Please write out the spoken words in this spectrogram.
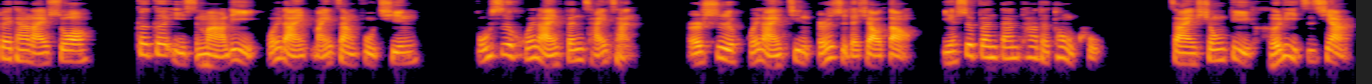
对他来说，哥哥以实玛利回来埋葬父亲，不是回来分财产，而是回来尽儿子的孝道，也是分担他的痛苦，在兄弟合力之下。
